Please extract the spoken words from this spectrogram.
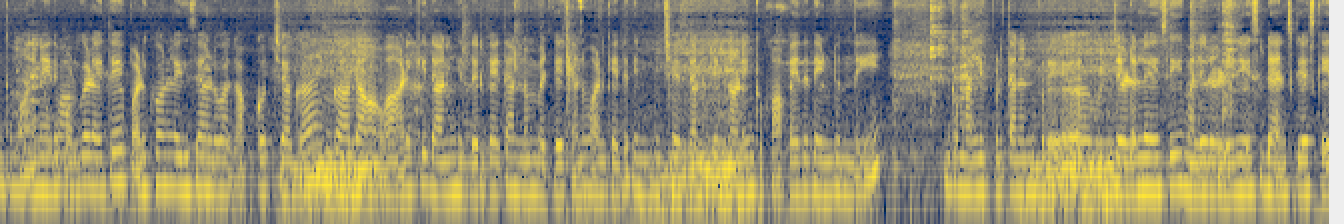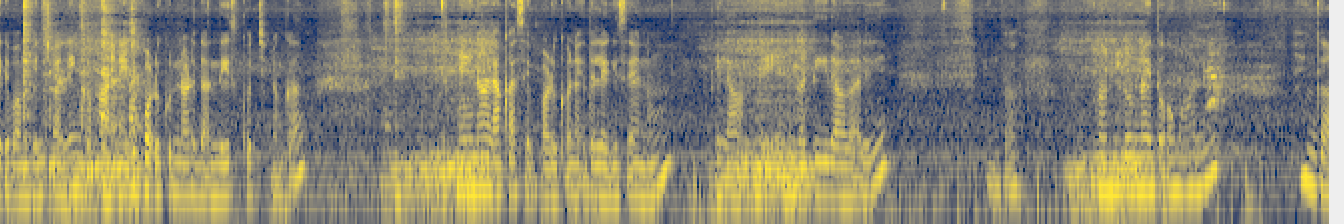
ఇంకా మా ఆయన అయితే పడుగాడు అయితే పడుకొని లెగిసాడు వాళ్ళ అక్క వచ్చాక ఇంకా దా వాడికి దానికి ఇద్దరికి అయితే అన్నం పెట్టేశాను. వాడికి అయితే తినిపించేసాను తిన్నాడు. ఇంకా పాప అయితే తింటుంది. ఇంకా మళ్ళీ ఇప్పుడు తనని ప్రే జడలేసి మళ్ళీ రెడీ చేసి డ్యాన్స్ క్లాస్కి అయితే పంపించాలి. ఇంకా మా ఆయన అయితే పడుకున్నాడు. దాన్ని తీసుకొచ్చినాక నేను అలా కాసేపు పడుకొని అయితే లెగిసాను. ఇలా ఉంది. ఇంకా టీ తాగాలి. ఇంకా అంట్లు ఉన్నాయి తోమాలి. ఇంకా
